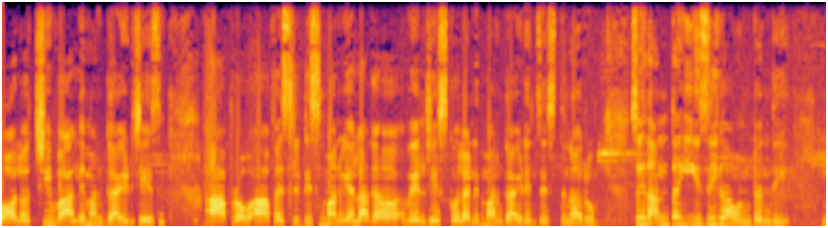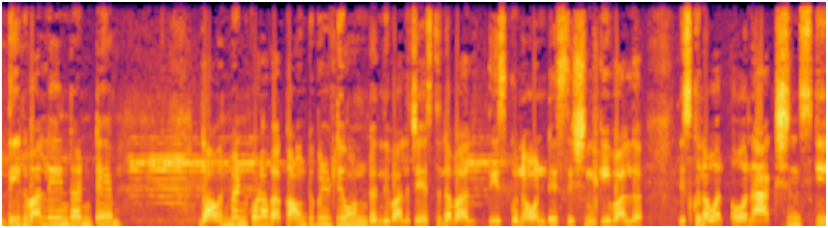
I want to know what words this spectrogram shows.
కాల్ వచ్చి వాళ్ళే మనకి గైడ్ చేసి ఆ ప్రో ఆ ఫెసిలిటీస్ని మనం ఎలాగ అవైల్ చేసుకోవాలనేది మనకు గైడెన్స్ ఇస్తున్నారు. సో ఇదంతా ఈజీగా ఉంటుంది. దీనివల్ల ఏంటంటే గవర్నమెంట్ కూడా ఒక అకౌంటబిలిటీ ఉంటుంది. వాళ్ళు చేస్తున్న వాళ్ళు తీసుకున్న ఓన్ డెసిషన్కి వాళ్ళు తీసుకున్న ఓన్ యాక్షన్స్కి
